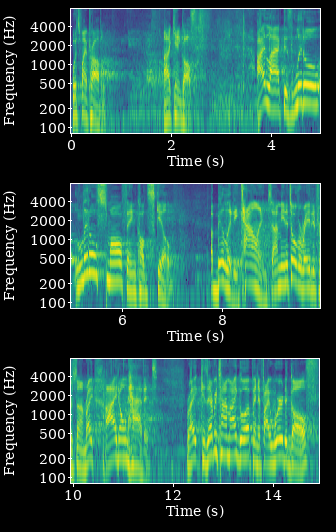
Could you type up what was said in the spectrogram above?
What's my problem? I can't golf. I lack this little, little small thing called skill, ability, talent. I mean, it's overrated for some, right? I don't have it, right? Because every time I go up and if I were to golf,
